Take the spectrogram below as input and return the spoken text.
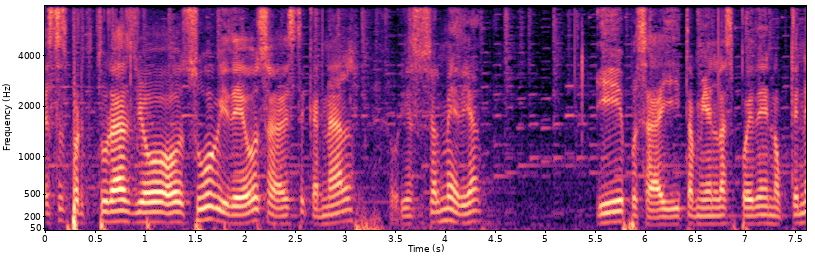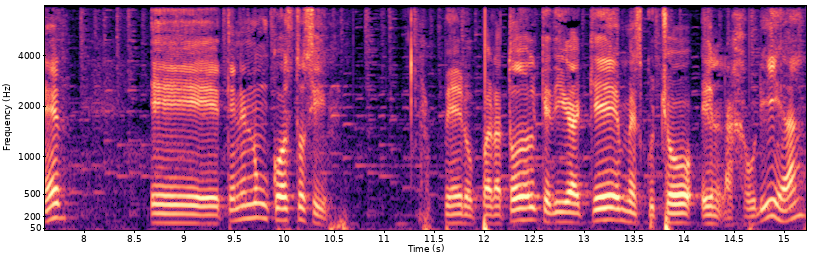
Estas partituras yo subo videos a este canal, Jauría Social Media, y pues ahí también las pueden obtener. Eh, tienen un costo, sí, pero para todo el que diga que me escuchó en la jauría,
